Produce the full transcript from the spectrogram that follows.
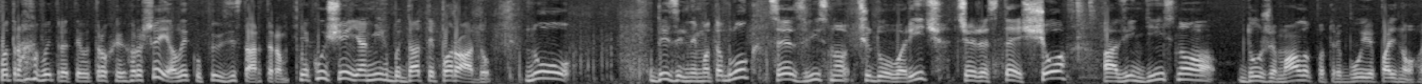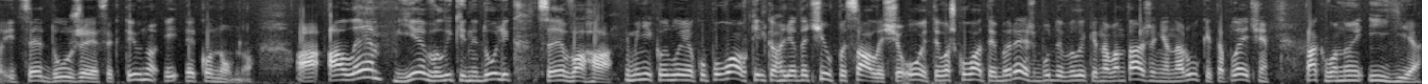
витратив трохи грошей, але купив зі стартером. Яку ще я міг би дати пораду? Ну, дизельний мотоблок це, звісно, чудова річ через те, що він дійсно дуже мало потребує пального, і це дуже ефективно і економно. А, але є великий недолік це вага. І мені, коли я купував, кілька глядачів писали, що ой, ти важкувати береш, буде велике навантаження на руки та плечі. Так воно і є.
